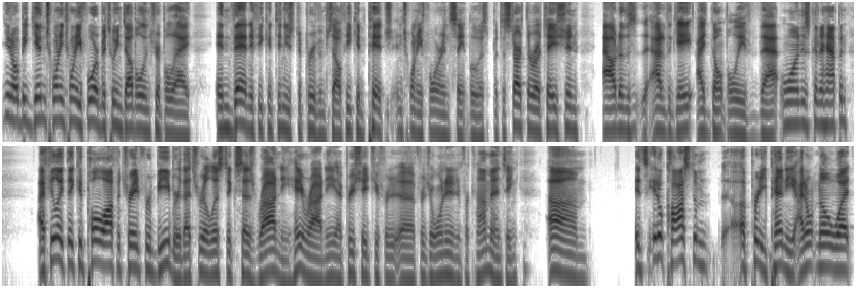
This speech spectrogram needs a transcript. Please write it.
you know, begin 2024 between double and triple A. And then if he continues to prove himself, he can pitch in 24 in St. Louis. But to start the rotation out of the, out of the gate, I don't believe that one is going to happen. I feel like they could pull off a trade for Bieber. That's realistic, says Rodney. Hey, Rodney, I appreciate you for uh, for joining and for commenting. Um, it's it'll cost him a pretty penny. I don't know what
